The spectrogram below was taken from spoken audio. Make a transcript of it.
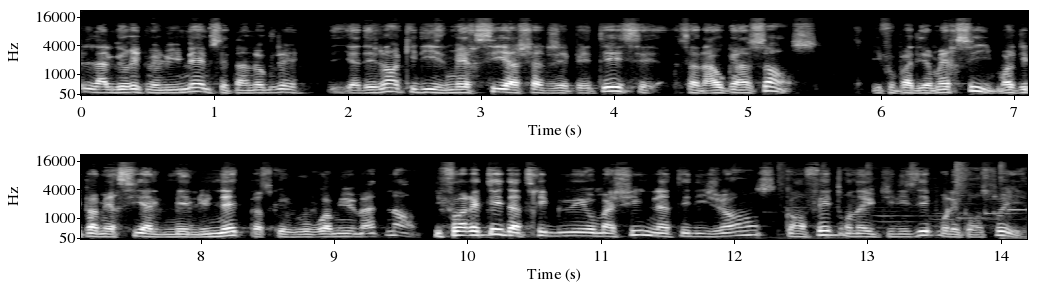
l'algorithme lui-même, c'est un objet. Il y a des gens qui disent merci à ChatGPT, ça n'a aucun sens. Il ne faut pas dire merci. Moi, je ne dis pas merci à mes lunettes parce que je vous vois mieux maintenant. Il faut arrêter d'attribuer aux machines l'intelligence qu'en fait on a utilisée pour les construire.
